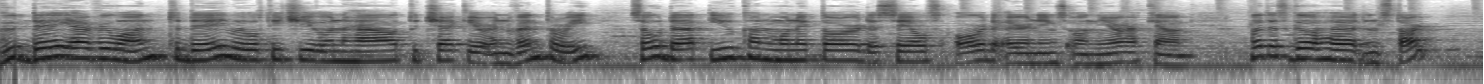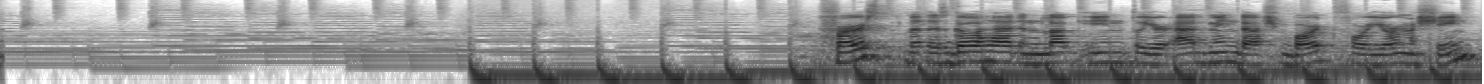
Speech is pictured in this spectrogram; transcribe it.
Hey everyone, today we will teach you on how to check your inventory so that you can monitor the sales or the earnings on your account. Let us go ahead and start. First, let us go ahead and log into your admin dashboard for your machine.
